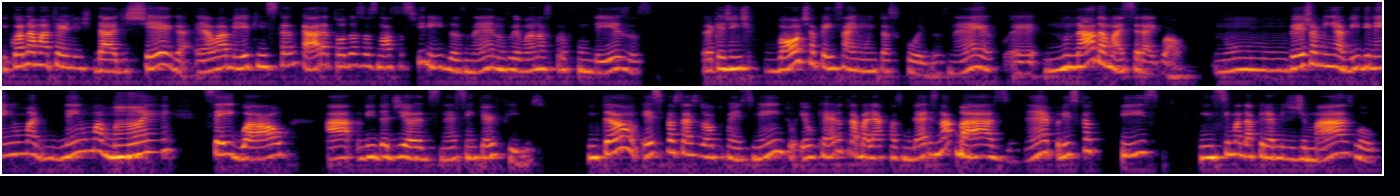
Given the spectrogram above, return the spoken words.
E quando a maternidade chega, ela meio que escancara todas as nossas feridas, né? Nos levando às profundezas para que a gente volte a pensar em muitas coisas, né? É, nada mais será igual. Não vejo a minha vida e nenhuma, nenhuma mãe ser igual à vida de antes, né? Sem ter filhos. Então, esse processo do autoconhecimento, eu quero trabalhar com as mulheres na base, né? Por isso que eu fiz, em cima da pirâmide de Maslow,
